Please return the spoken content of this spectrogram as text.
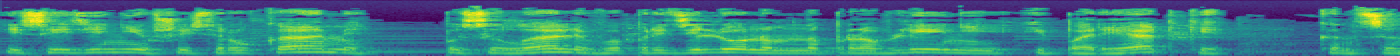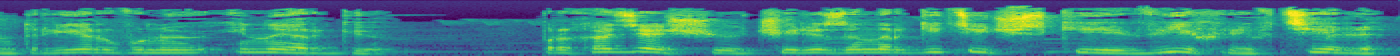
и соединившись руками, посылали в определенном направлении и порядке концентрированную энергию, проходящую через энергетические вихри в теле.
